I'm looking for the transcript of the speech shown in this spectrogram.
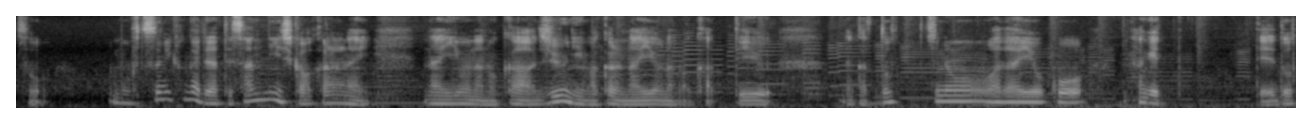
そう。もう普通に考えてだって3人しかわからない内容なのか、10人わかる内容なのかっていう、なんかどっちの話題をこう投げて、どっ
